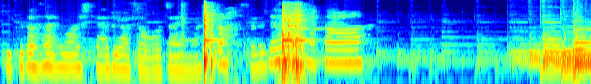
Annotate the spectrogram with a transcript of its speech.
きくださいましてありがとうございました。それではまた。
